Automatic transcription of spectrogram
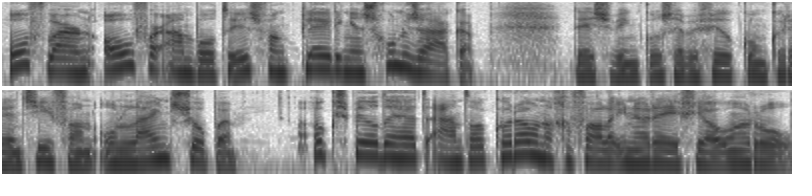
of waar een overaanbod is van kleding- en schoenenzaken. Deze winkels hebben veel concurrentie van online shoppen. Ook speelde het aantal coronagevallen in een regio een rol.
